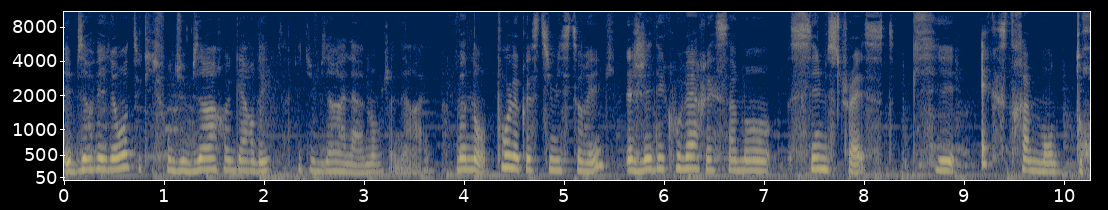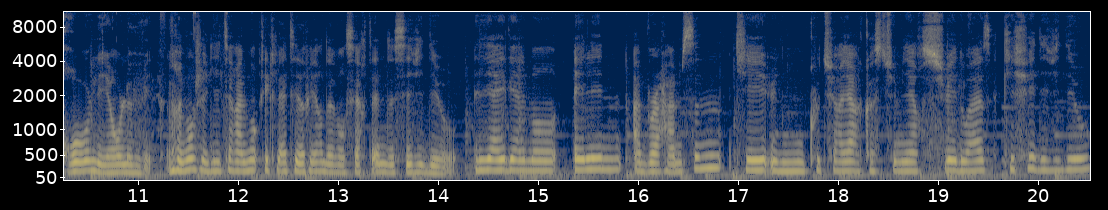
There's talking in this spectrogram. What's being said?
et bienveillantes et qui font du bien à regarder. Du bien à l'âme en général. Maintenant, pour le costume historique, j'ai découvert récemment Seamstressed, qui est extrêmement drôle et enlevé. Vraiment, j'ai littéralement éclaté de rire devant certaines de ses vidéos. Il y a également Ellen Abrahamson, qui est une couturière costumière suédoise qui fait des vidéos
